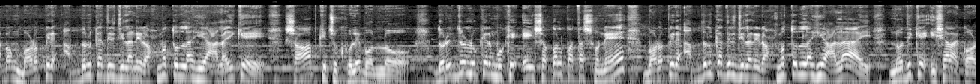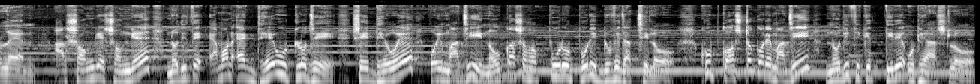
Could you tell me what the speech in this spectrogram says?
এবং বড়পীর আব্দুল কাদির জিলানি রহমতুল্লাহি আলাইকে সব কিছু খুলে বলল। দরিদ্র লোকের মুখে এই সকল কথা শুনে বড়পীর আব্দুল কাদির জিলানি রহমতুল্লাহি আলাই নদীকে ইশারা করলেন। আর সঙ্গে সঙ্গে নদীতে এমন এক ঢেউ উঠল যে, সেই ঢেউয়ে ওই মাঝি নৌকা সহ পুরোপুরি ডুবে যাচ্ছিল। খুব কষ্ট করে মাঝি নদী থেকে তীরে উঠে আসলো।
